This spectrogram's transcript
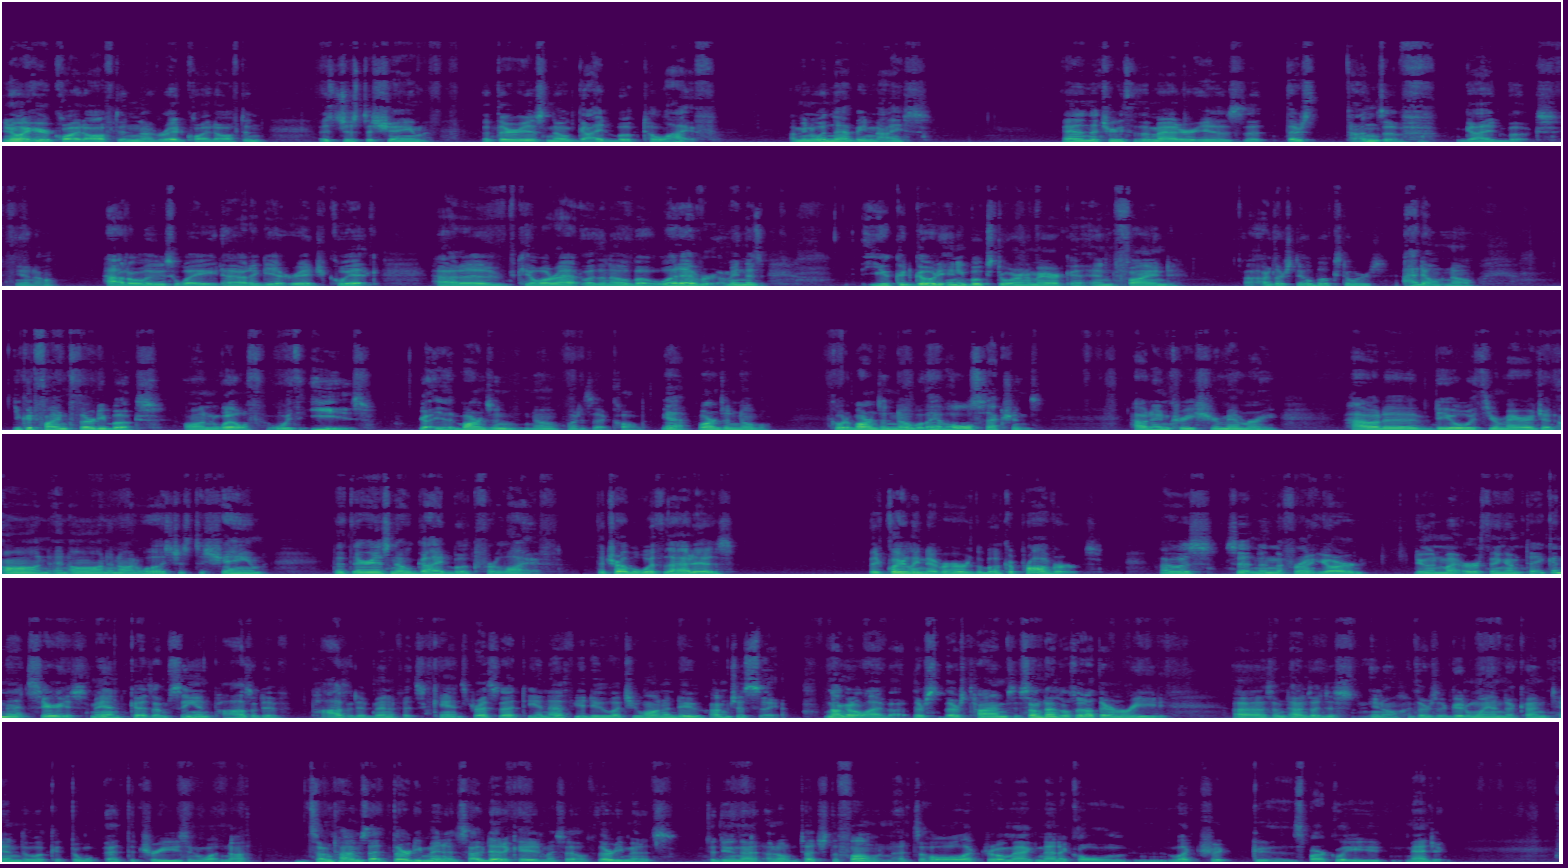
You know, I hear quite often, I've read quite often, it's just a shame that there is no guidebook to life. I mean, wouldn't that be nice? And the truth of the matter is that there's tons of guidebooks, you know, how to lose weight, how to get rich quick, how to kill a rat with an oboe, whatever. I mean, there's, you could go to any bookstore in America and find, are there still bookstores? I don't know. You could find 30 books on wealth with ease. Barnes and, no, what is that called? Yeah, Barnes and Noble. Go to Barnes and Noble. They have whole sections. How to increase your memory. How to deal with your marriage and on and on and on. Well, it's just a shame that there is no guidebook for life. The trouble with that is they've clearly never heard the book of Proverbs. I was sitting in the front yard doing my earthing. I'm taking that serious, man, because I'm seeing positive, positive benefits. Can't stress that to you enough. You do what you want to do. I'm just saying. I'm not going to lie about it. There's, there's times, sometimes I'll sit out there and read. Uh, sometimes I just, you know, if there's a good wind, I kind of tend to look at the, at the trees and whatnot. Sometimes that 30 minutes, I've dedicated myself 30 minutes to doing that. I don't touch the phone. That's a whole electromagnetical, electric uh, sparkly magic.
